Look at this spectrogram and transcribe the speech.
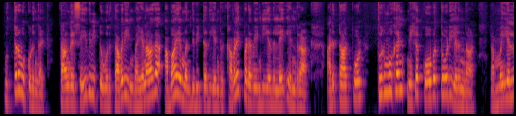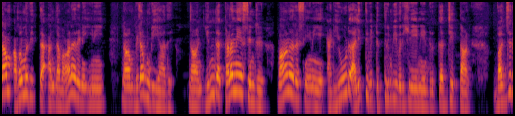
உத்தரவு கொடுங்கள். தாங்கள் செய்துவிட்ட ஒரு தவறின் பயனாக அபாயம் வந்துவிட்டது என்று கவலைப்பட வேண்டியதில்லை என்றான் அடுத்தாற்போல் துர்முகன் மிக கோபத்தோடு எழுந்தான் நம்மையெல்லாம் அவமதித்த அந்த வானரனை இனி நாம் விட முடியாது. நான் இந்த கணமே சென்று வானர சேனையை அடியோடு அழித்துவிட்டு திரும்பி வருகிறேன் என்று கர்ஜித்தான். வஜ்ர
